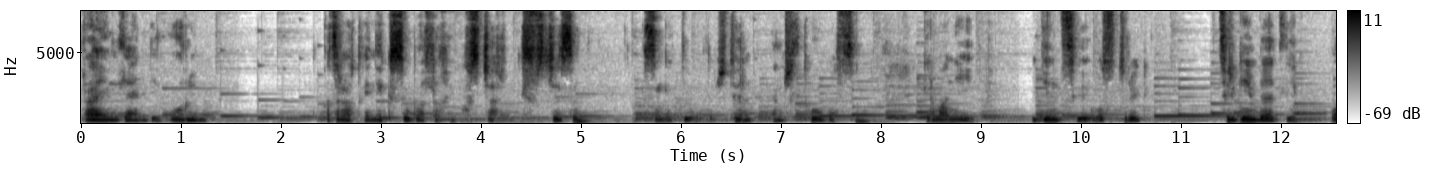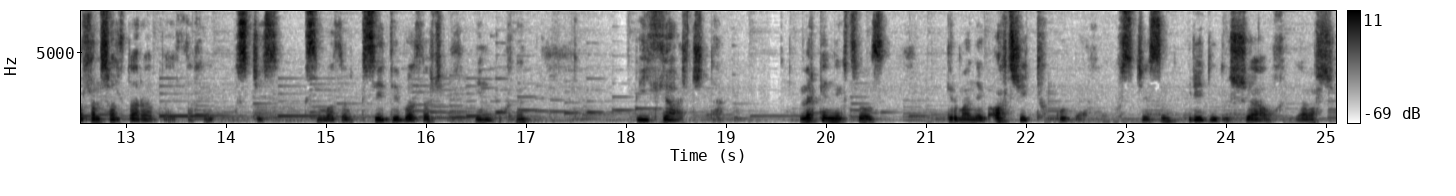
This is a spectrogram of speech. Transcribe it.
Райнландыг өөрийн газар нутгийн нэг хэсэг болгохыг хүсэж хүсэжсэн гэсэн хэдий боловч тэр нь амжилтгүй болсон. Германы эдийн засгийг улс төрийг цэргийн байдлыг уламжлал дараа байлгахыг хүсэжсэн. Гэсэн боловч гэсэн хэдий боловч энэ бүхэн биелээ олж та. Америкийн нэгдсэн улс Германыг огт шийдэхгүй байхыг хүсэжсэн. Ирээдүйд өшөө авах ямар ч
